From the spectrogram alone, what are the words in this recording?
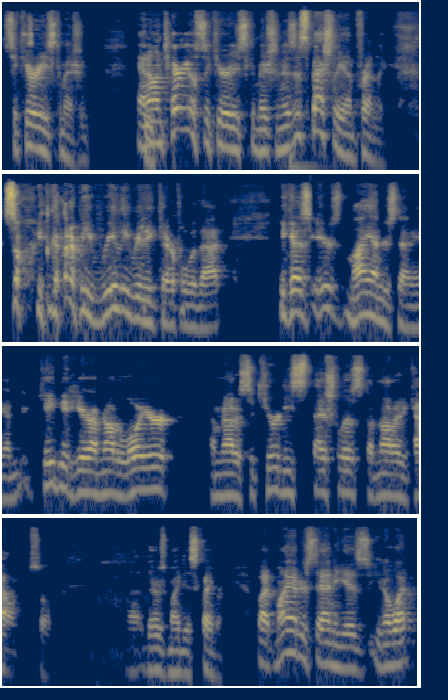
Securities Commission. And mm. Ontario Securities Commission is especially unfriendly. So you've got to be really, really careful with that. Because here's my understanding, and caveat here, I'm not a lawyer, I'm not a securities specialist, I'm not an accountant. So uh, there's my disclaimer. But my understanding is, you know what?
